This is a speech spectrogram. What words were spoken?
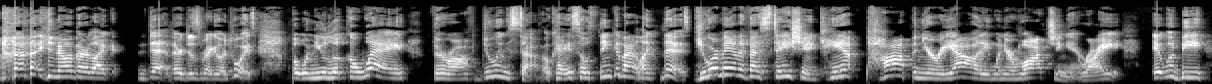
you know, they're like dead. They're just regular toys. But when you look away, they're off doing stuff. Okay. So think about it like this. Your manifestation can't pop in your reality when you're watching it, right? It would be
